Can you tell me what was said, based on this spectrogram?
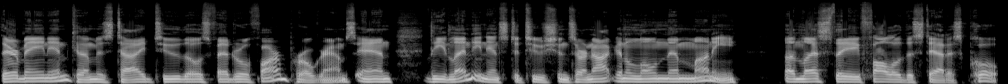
their main income is tied to those federal farm programs. And the lending institutions are not going to loan them money unless they follow the status quo.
